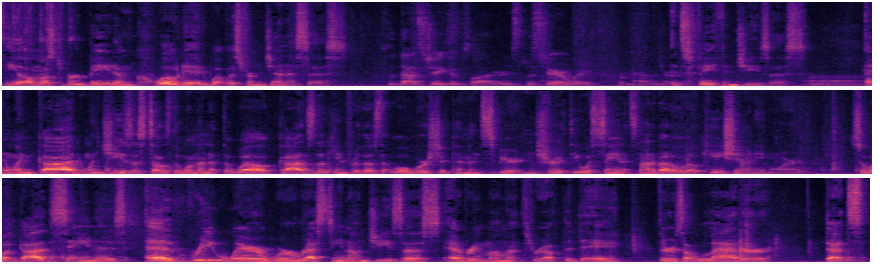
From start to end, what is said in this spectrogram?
He almost verbatim quoted what was from Genesis. So that's Jacob's ladder. It's the stairway from heaven. to It's faith in Jesus. Uh, And when God, when Jesus tells the woman at the well, God's looking for those that will worship him in spirit and truth, he was saying it's not about a location anymore. So, what God's saying is everywhere we're resting on Jesus, every moment throughout the day, there's a ladder that's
